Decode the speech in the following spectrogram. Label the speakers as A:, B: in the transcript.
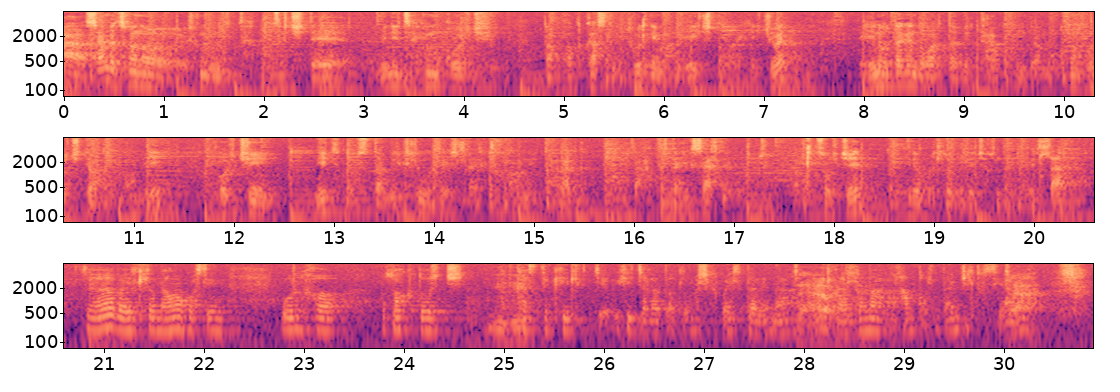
A: За сайн байцгаана уу эрхэм хүндэт үзэгчдээ. Миний цахим гуйлж одоо подкаст нэвтрүүлгийн маань ээлж дугаар хийж байна. Тэгээ энэ удаагийн дугаартаа бид та бүхэнд Монголын хуульчдын холбооны хуульчийн нийт тусдаа мэрэгжлийн үйл ажиллагаа эрхлэх хорооны дарааг за хатагтай их сайхныг өгч оролцуулж байна. Бидний хүрэлцээ хүлээж авсан танд баярлалаа.
B: За баярлалаа. Намайг бас энэ өөрийнхөө блогт урьж подкастыг хийж байгаад бол маш их баяртай байна.
A: За
B: баярлалаа. Хамт олонд амжилт хүсье.
A: За.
